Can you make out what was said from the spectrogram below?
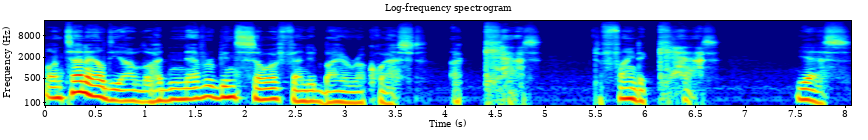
Montana El Diablo had never been so offended by a request. A cat. To find a cat. Yes,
